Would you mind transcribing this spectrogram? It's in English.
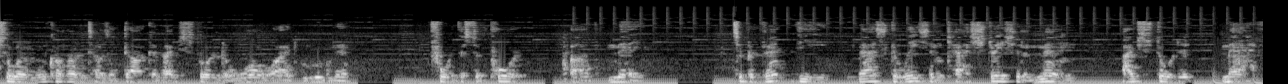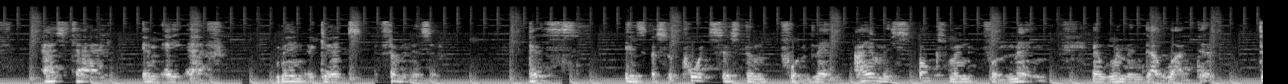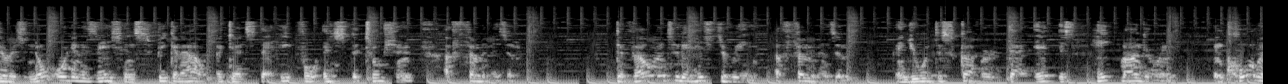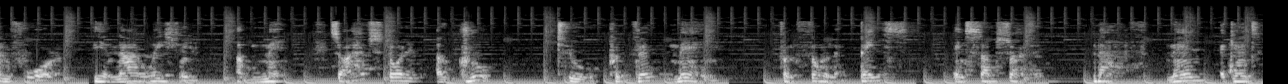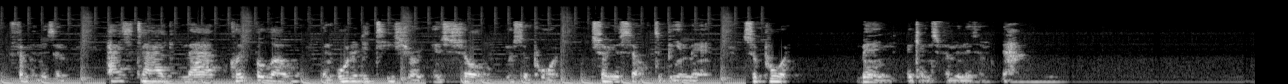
Shalom, Tazadaq and I've started a worldwide movement for the support of men. To prevent the emasculation and castration of men, I've started MAF, hashtag MAF, Men Against Feminism. This is a support system for men. I am a spokesman for men and women that love them. There is no organization speaking out against the hateful institution of feminism. Delve into the history of feminism, and you will discover that it is hate mongering and calling for the annihilation of men. So I have started a group to prevent men from feeling abased and subservient. MAF, Men Against Feminism. Hashtag MAF. Click below and order the t-shirt and show your support. Show yourself to be a man. Support Men Against Feminism now.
